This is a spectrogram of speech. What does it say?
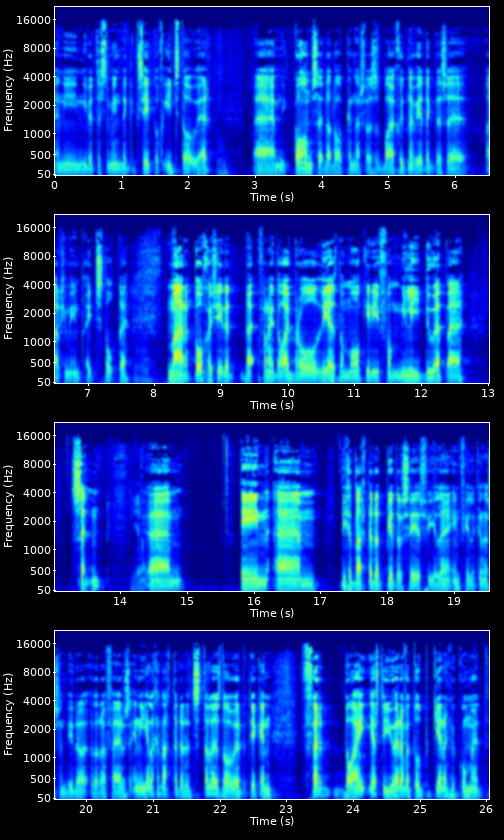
in die Nuwe Testament dink ek sê tog iets daaroor. Ehm um, die kanse dat daar kinders was is baie goed. Nou weet ek dis 'n argument uit stilte. Maar tog as jy dit da, vanuit daai brol lees dan maak hierdie familie dope sin. Ja. Ehm um, en ehm um, die gedagte dat Petrus sê is vir julle en vir julle kinders in die rafers en die hele gedagte dat dit stil is daaroor beteken vir daai eerste Jode wat tot bekering gekom het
